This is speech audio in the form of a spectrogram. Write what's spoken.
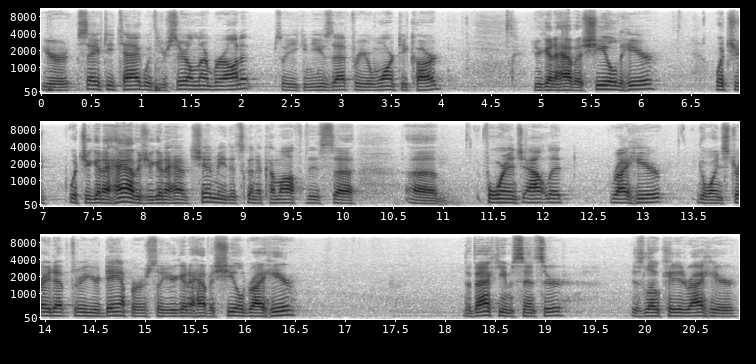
your safety tag with your serial number on it, so you can use that for your warranty card. You're going to have a shield here. What you're, what you're going to have is you're going to have chimney that's going to come off this uh, uh, four inch outlet right here going straight up through your damper. So you're going to have a shield right here. The vacuum sensor is located right here.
